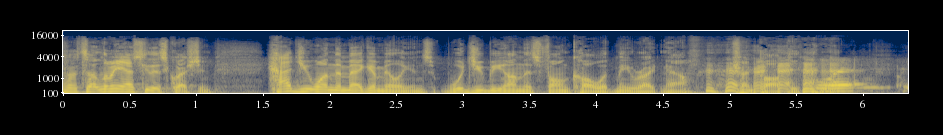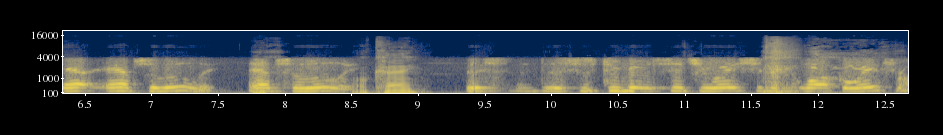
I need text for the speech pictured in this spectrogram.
So let me ask you this question: Had you won the Mega Millions, would you be on this phone call with me right now, Trent Baalke? well, a- absolutely, absolutely. Okay. This this is too good a situation to walk away from.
